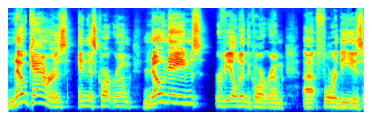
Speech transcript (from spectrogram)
No cameras in this courtroom. No names revealed in the courtroom uh, for these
